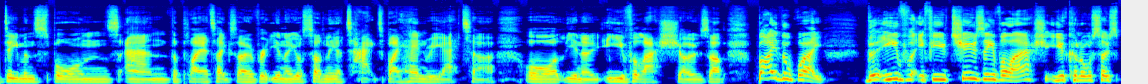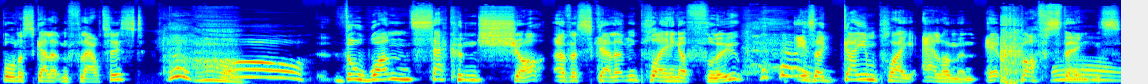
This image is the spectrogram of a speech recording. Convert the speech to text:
demons spawns and the player takes over it. You know, you're suddenly attacked by Henrietta, or you know, Evil Ash shows up. By the way, the evil if you choose Evil Ash, you can also spawn a skeleton flautist. oh, The one second shot of a skeleton playing a flute is a gameplay element. It buffs oh. things.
